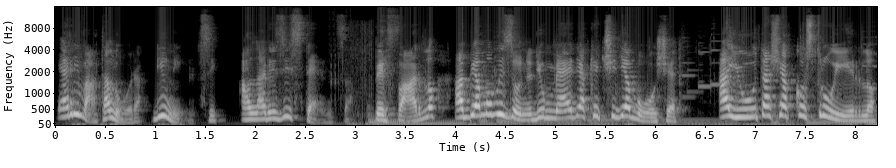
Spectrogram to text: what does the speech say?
è arrivata l'ora di unirsi alla resistenza. Per farlo abbiamo bisogno di un media che ci dia voce. Aiutaci a costruirlo.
